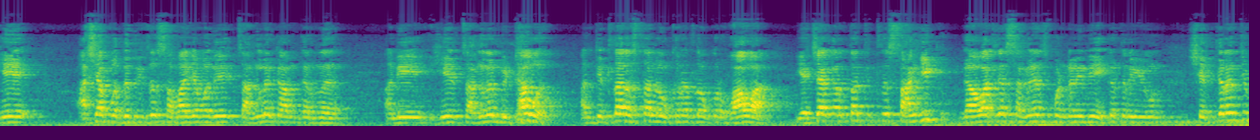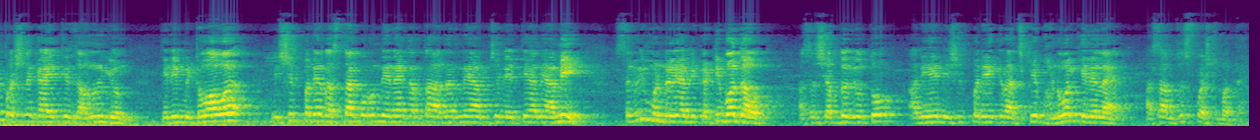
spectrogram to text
हे अशा पद्धतीचं समाजामध्ये चांगलं काम करणं आणि हे चांगलं मिठावं आणि तिथला रस्ता लवकरात लवकर व्हावा याच्याकरता तिथलं सांघिक गावातल्या सगळ्याच मंडळींनी एकत्र येऊन शेतकऱ्यांचे प्रश्न काय आहेत ते जाणून घेऊन त्यांनी मिठवावं निश्चितपणे रस्ता करून देण्याकरता आदरणीय आमचे नेते आणि आम्ही सगळी मंडळी आम्ही कटिबद्ध आहोत असं शब्द देतो. आणि हे निश्चितपणे एक राजकीय भांडवल केलेलं आहे असं आमचं स्पष्ट मत आहे.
